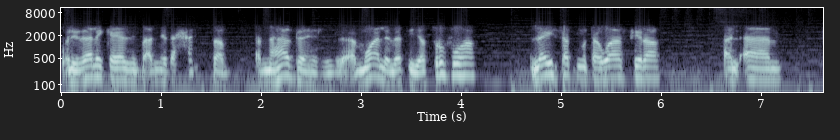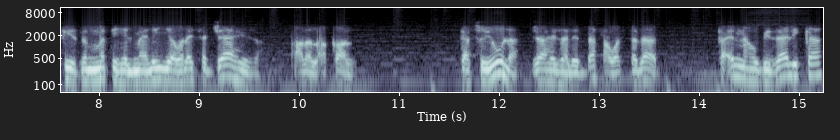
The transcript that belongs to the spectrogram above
ولذلك يجب أن يتحسب أن هذه الأموال التي يصرفها ليست متوافرة الآن في ذمته المالية وليست جاهزة على الأقل. كسيولة جاهزة للدفع والسداد. فإنه بذلك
